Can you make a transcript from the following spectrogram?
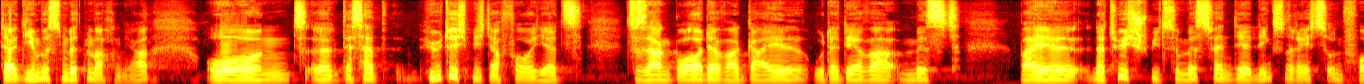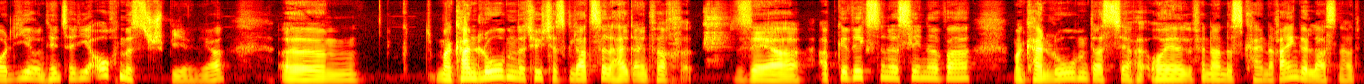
Da, die müssen mitmachen, ja. Und äh, deshalb hüte ich mich davor, jetzt zu sagen, boah, der war geil oder der war Mist. Weil natürlich spielst du Mist, wenn der links und rechts und vor dir und hinter dir auch Mist spielen, ja. Ähm, man kann loben natürlich, dass Glatzel halt einfach sehr abgewichst in der Szene war. Man kann loben, dass der Heuer Fernandes keinen reingelassen hat.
